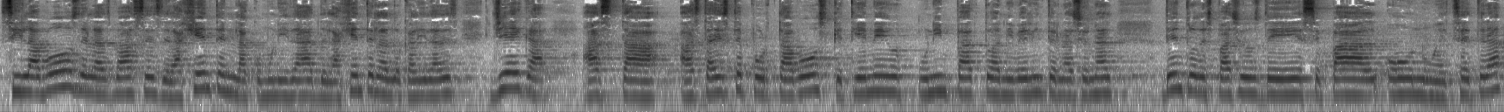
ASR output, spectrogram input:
si la voz de las bases, de la gente en la comunidad, de la gente en las localidades, llega hasta, hasta este portavoz que tiene un impacto a nivel internacional dentro de espacios de CEPAL, ONU, etcétera,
